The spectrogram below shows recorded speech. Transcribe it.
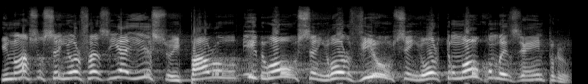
E nosso Senhor fazia isso, e Paulo mirou o Senhor, viu o Senhor, tomou como exemplo.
